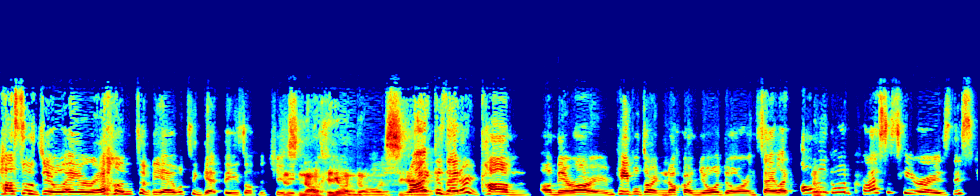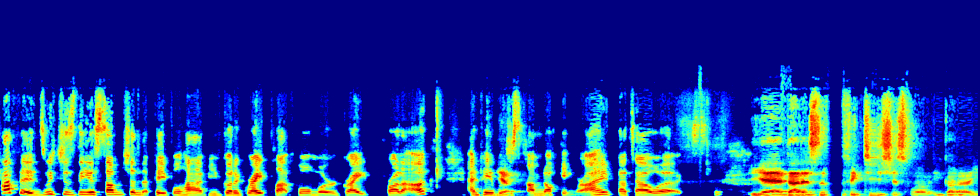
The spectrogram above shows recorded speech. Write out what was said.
hustled your way around to be able to get these opportunities. Just knocking on doors, yeah. right? Because yeah. they don't come on their own. People don't knock on your door and say like, "Oh my god, crisis heroes, this happens," which is the assumption that people have. You've got a great platform or a great product, and people just come knocking, right? That's how it works. Yeah, that is the fictitious world. You gotta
